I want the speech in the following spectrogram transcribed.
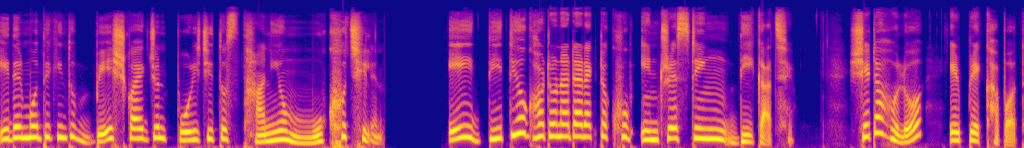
এদের মধ্যে কিন্তু বেশ কয়েকজন পরিচিত স্থানীয় মুখও ছিলেন। এই দ্বিতীয় ঘটনাটার একটা খুব ইন্টারেস্টিং দিক আছে। সেটা হলো এর প্রেক্ষাপট।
